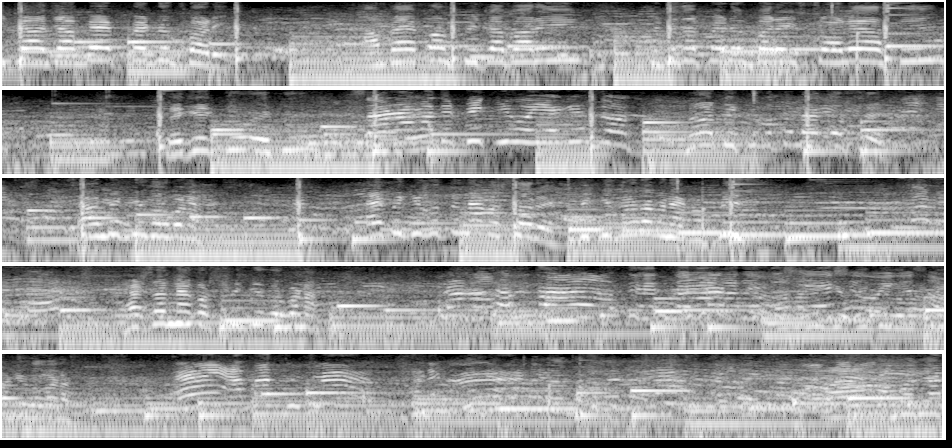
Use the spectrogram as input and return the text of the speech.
পিঠা যাবে পেটুক বাড়ি। আমরা এখন পিঠা বাড়ি পিঠাতে পেটুক বাড়ি স্টলে আছি। দেখি একটু একটু। স্যার আমাদের বিক্রি হয়ে গেছে না বিক্রি করতে না করছে। আমি বিক্রি করব না। হ্যাঁ বিক্রি করতে না করছে বিক্রি করে দেবেন এখন প্লিজ হ্যাঁ স্যার না করছে বিক্রি করব না। বিক্রি করব না এই আমার দুটা অনেক আর আমাদের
